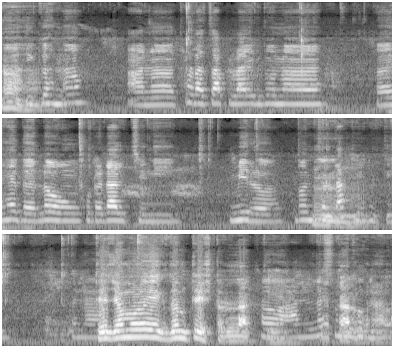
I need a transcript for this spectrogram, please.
हा ती हा. घन आणि थोडाच आपला एक दोन अं, ह्याचं लवंग कुठं दालचिनी मिर दोन चार. टाकली होती पण त्याच्यामुळे एकदम टेस्ट लागते हो, आणि या लसूण कालवणाला खोबरं.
